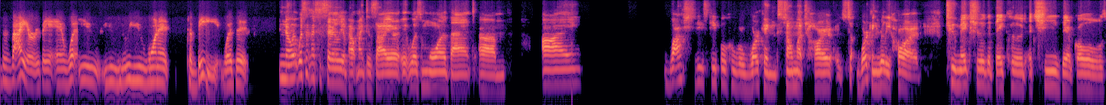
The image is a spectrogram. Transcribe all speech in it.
desires and, and what you you knew you wanted to be? Was it? No, it wasn't necessarily about my desire. It was more that um, I watched these people who were working so much hard, so, working really hard to make sure that they could achieve their goals.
